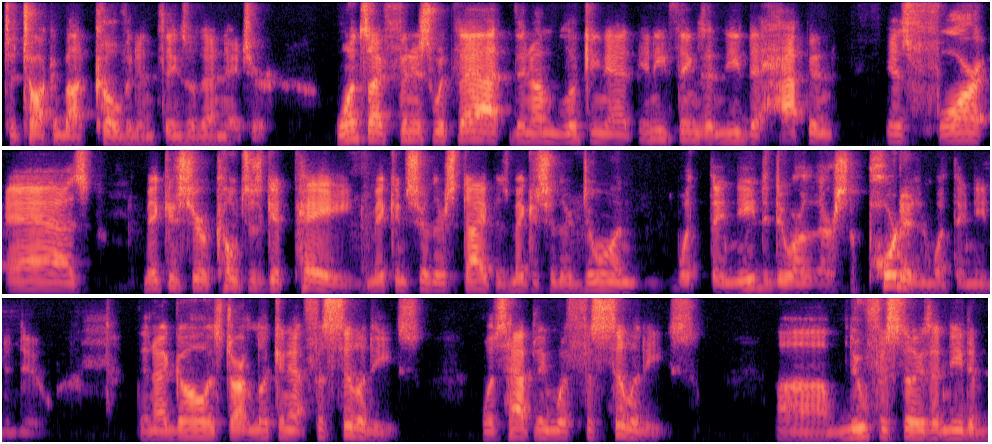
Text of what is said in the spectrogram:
to talk about COVID and things of that nature. Once I finish with that, then I'm looking at any things that need to happen as far as making sure coaches get paid, making sure their stipends, making sure they're doing what they need to do or they're supported in what they need to do. Then I go and start looking at facilities. What's happening with facilities? Um, new facilities that need to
